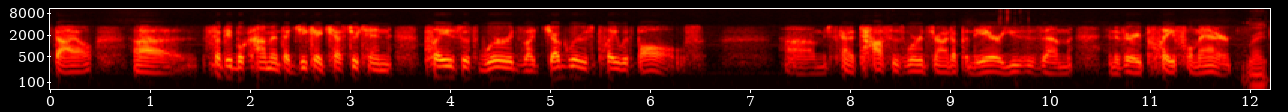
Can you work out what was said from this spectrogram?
style. Uh, some people comment that G.K. Chesterton plays with words like jugglers play with balls. Um, just kind of tosses words around up in the air, uses them in a very playful manner. Right.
